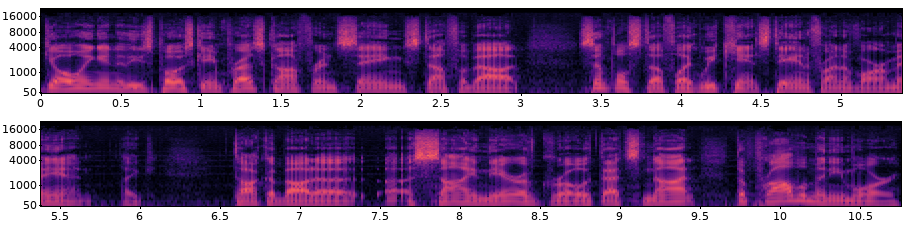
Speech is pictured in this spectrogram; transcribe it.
going into these post-game press conference saying stuff about simple stuff like we can't stay in front of our man. Like talk about a, a sign there of growth. That's not the problem anymore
